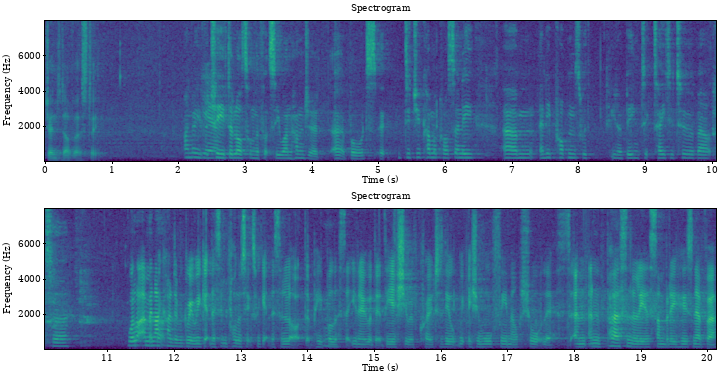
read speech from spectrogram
gender diversity. I know you've yeah. achieved a lot on the FTSE 100 uh, boards. Uh, did you come across any um, any problems with you know being dictated to about uh, Well, I mean, I kind of agree. We get this in politics. We get this a lot that people mm. are, you know, the, the issue of quotas, the issue of all-female shortlists. And, and personally, as somebody who's never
